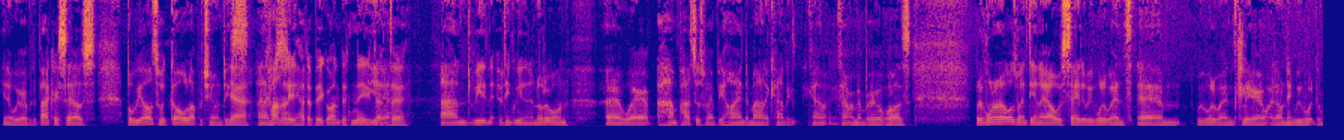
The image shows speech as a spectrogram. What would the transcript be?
you know we were able to back ourselves but we also had goal opportunities Yeah, and, Connolly had a big one, didn't he? Yeah. That day. and we I think we had another one uh, where a hand pass just went behind a man I can't, I can't I can't remember who it was but if one of those went in I always say that we would have went um, we would have went clear. I don't think we would have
